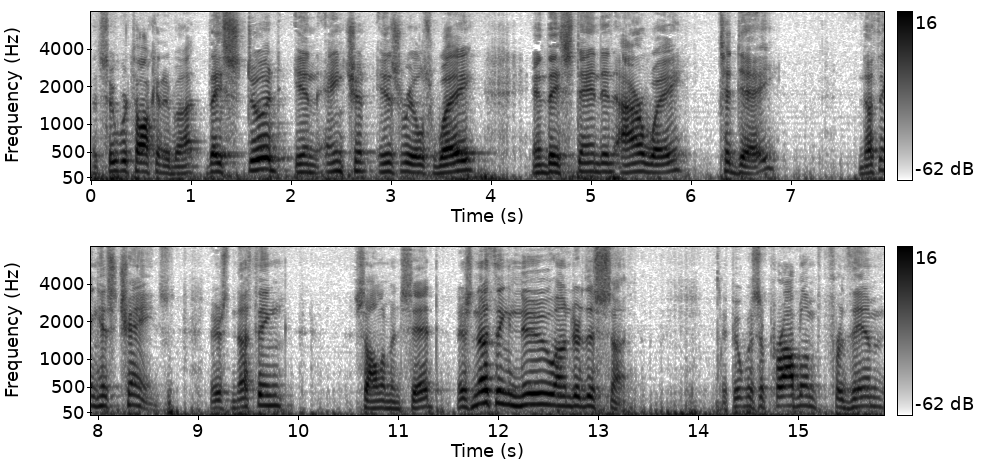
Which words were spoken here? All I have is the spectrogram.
that's who we're talking about, they stood in ancient Israel's way, and they stand in our way today. Nothing has changed. There's nothing, Solomon said, there's nothing new under the sun. If it was a problem for them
